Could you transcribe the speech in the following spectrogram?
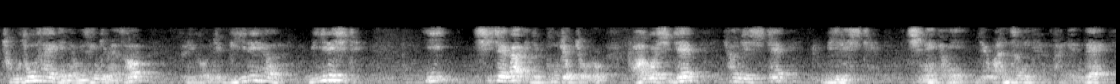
조동사의 개념이 생기면서 그리고 이제 미래형, 미래 시제. 이 시제가 이제 본격적으로 과거 시제, 현재 시제, 미래 시제, 진행형이 이제 완성이 되는 단계인데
